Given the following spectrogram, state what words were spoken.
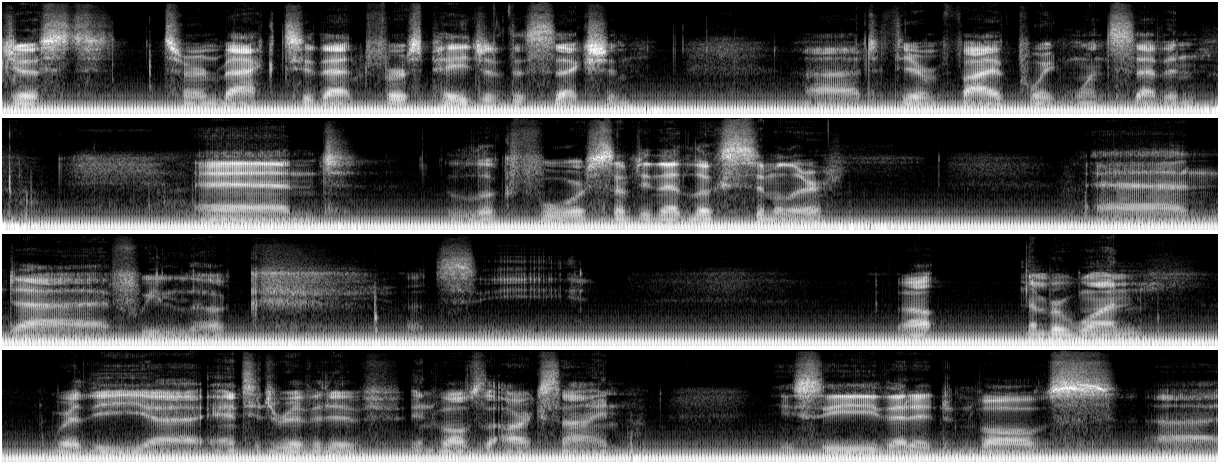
Just turn back to that first page of this section, uh, to Theorem 5.17, and look for something that looks similar. And uh, if we look, let's see. Well, number one, where the uh, antiderivative involves the arc sine, you see that it involves uh,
